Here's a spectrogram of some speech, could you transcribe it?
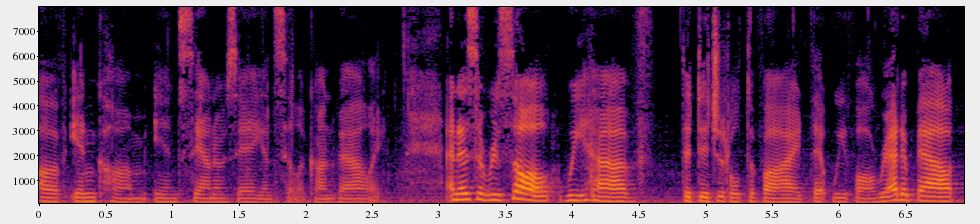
of income in San Jose and Silicon Valley. And as a result, we have the digital divide that we've all read about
